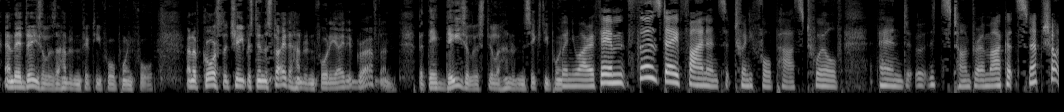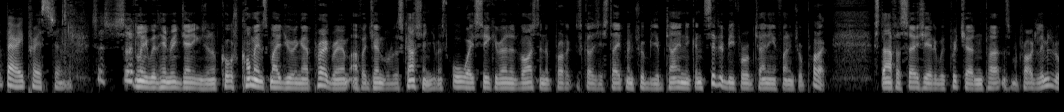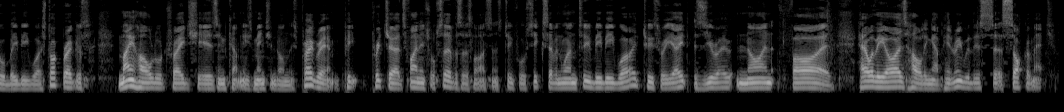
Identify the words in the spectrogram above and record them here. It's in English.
and their diesel is 154.4. And of course, the cheapest in the state, 148 at Grafton. But their diesel is still 160. When you are FM, Thursday finance at 24 past 12. And uh, it's time for our market snapshot, Barry Preston. So certainly with Henry Jennings, and of course, comments made during our program are for general discussion. You must always seek your own advice, and a product disclosure statement should be obtained and considered before obtaining a financial product. Staff associated with Pritchard and Partners Proprietary Limited or BBY stockbrokers may hold or trade shares in companies mentioned on this program. P- Pritchard's Financial Services Licence 246712 BBY 238095. How are the eyes holding up, Henry, with this uh, soccer match?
